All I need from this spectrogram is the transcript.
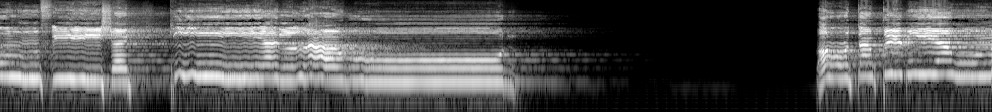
هم في شك يلعبون. فارتقب يوم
